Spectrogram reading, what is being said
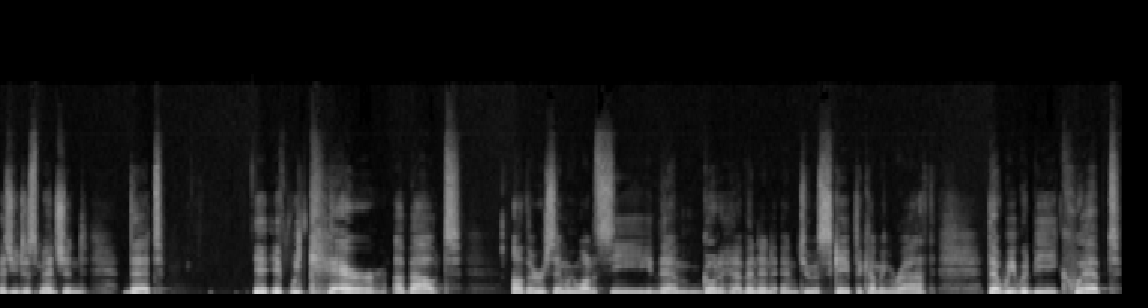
as you just mentioned, that if we care about others and we want to see them go to heaven and, and to escape the coming wrath that we would be equipped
